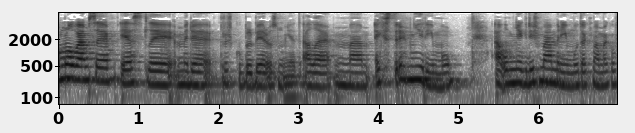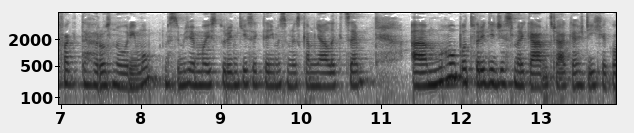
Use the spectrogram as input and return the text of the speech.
Omlouvám se, jestli mi jde trošku blbě rozumět, ale mám extrémní rýmu a u mě, když mám rýmu, tak mám jako fakt hroznou rýmu. Myslím, že moji studenti, se kterými jsem dneska měla lekce, a mohou potvrdit, že smrkám třeba každých jako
